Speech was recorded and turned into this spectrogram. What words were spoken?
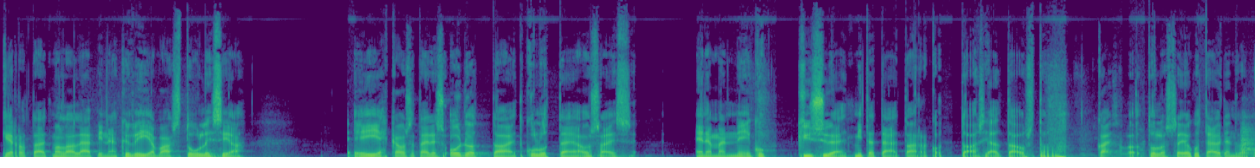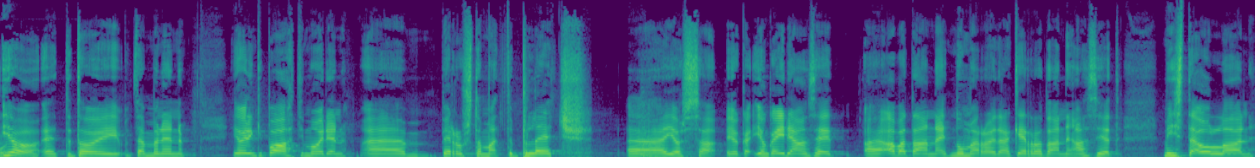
kerrotaan, että me ollaan läpinäkyviä ja vastuullisia. Ei ehkä osata edes odottaa, että kuluttaja osaisi enemmän niin kuin kysyä, että mitä tämä tarkoittaa siellä taustalla. Kaisalla tulossa joku täydentävä pointti. Joo, että toi tämmöinen joidenkin pahtimoiden ähm, perustama The Pledge, äh, jossa, joka, jonka idea on se, että äh, avataan näitä numeroita ja kerrotaan ne asiat, mistä ollaan äh,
